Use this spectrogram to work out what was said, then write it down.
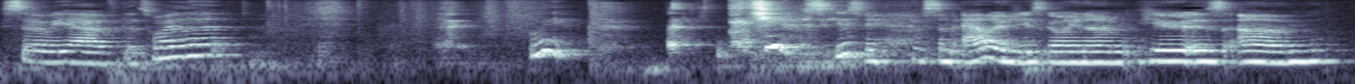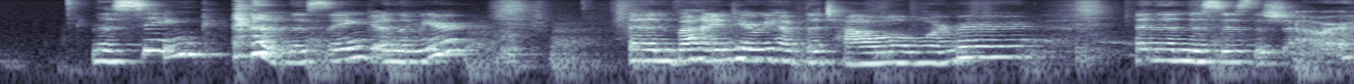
So we have the toilet. Excuse me, I have some allergies going on. Here is um, the sink, the sink and the mirror. And behind here we have the towel warmer. And then this is the shower.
